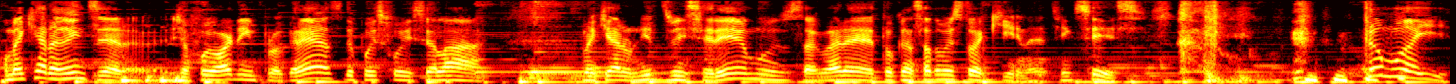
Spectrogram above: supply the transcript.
Como é que era antes? Era, já foi ordem em progresso, depois foi, sei lá, como é que era? Unidos venceremos, agora é tô cansado, mas tô aqui, né? Tinha que ser esse. tamo aí,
